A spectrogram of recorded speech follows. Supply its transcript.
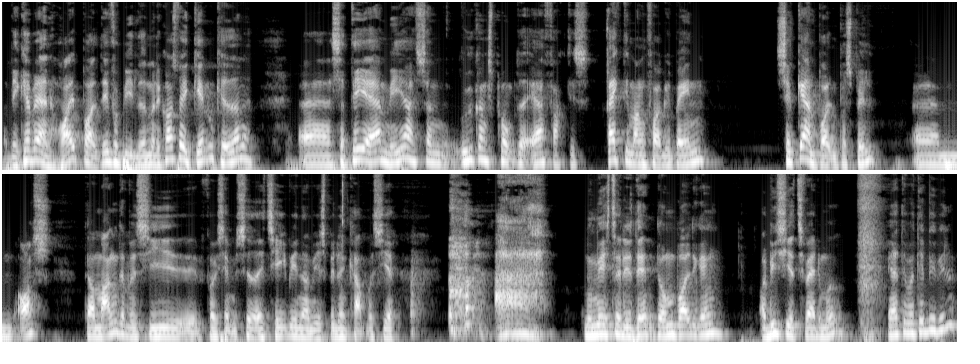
Og det kan være en høj bold, det er forbi led, men det kan også være igennem kæderne. Uh, så det er mere sådan, udgangspunktet er faktisk rigtig mange folk i banen, Sæt gerne bolden på spil. Også. Der er mange, der vil sige, øh, for eksempel sidder i tv, når vi har spillet en kamp og siger, ah, nu mister de den dumme bold igen. Og vi sier tværtimod. Ja, det var det, vi ville.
